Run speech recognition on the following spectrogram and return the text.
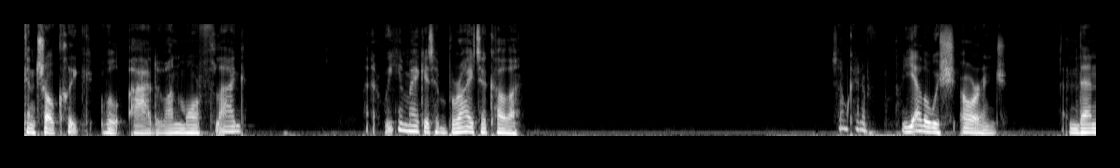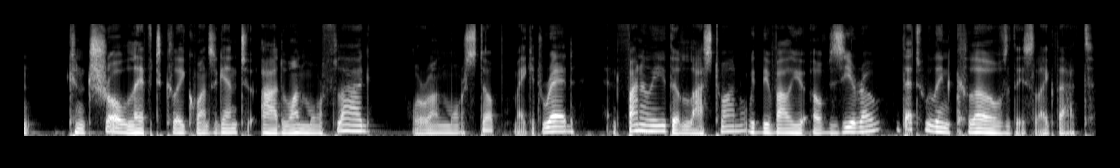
Control click will add one more flag and we can make it a brighter color. Some kind of yellowish orange. And then control left click once again to add one more flag or one more stop, make it red. And finally the last one with the value of 0 that will enclose this like that.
